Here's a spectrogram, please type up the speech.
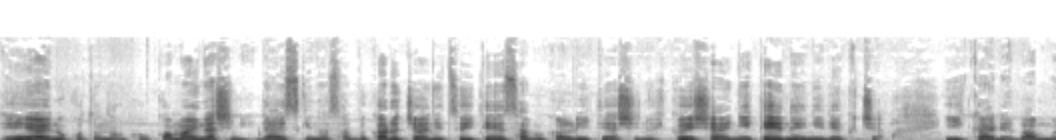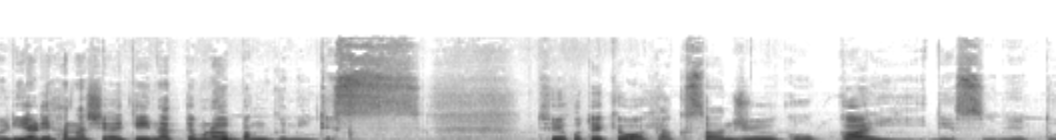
AI のことなんかお構いなしに大好きなサブカルチャーについてサブカルリテラシーの低い社員に丁寧にレクチャー。言い換えれば無理やり話し相手になってもらう番組です。ということで今日は135回ですねと。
